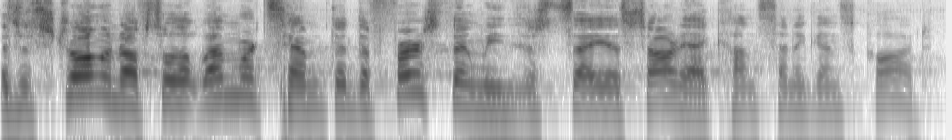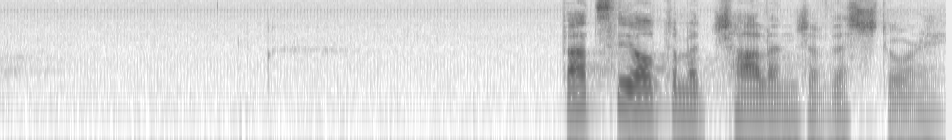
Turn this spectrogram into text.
Is it strong enough so that when we're tempted, the first thing we just say is, Sorry, I can't sin against God? That's the ultimate challenge of this story.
